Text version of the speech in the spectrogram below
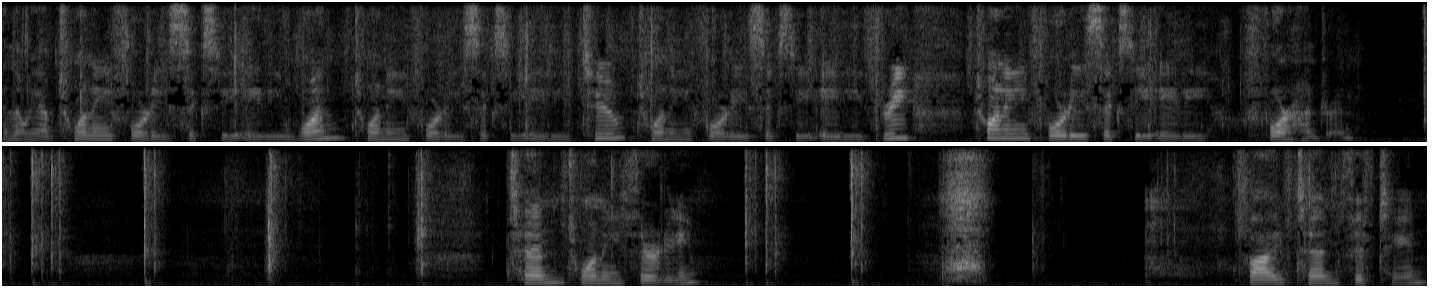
And then we have 20, 40, 60, 81, 20, 40, 60, 82, 20, 40, 60, 83, 20, 40, 60, 80, 400. 10, 20, 30. 5, 10, 15.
